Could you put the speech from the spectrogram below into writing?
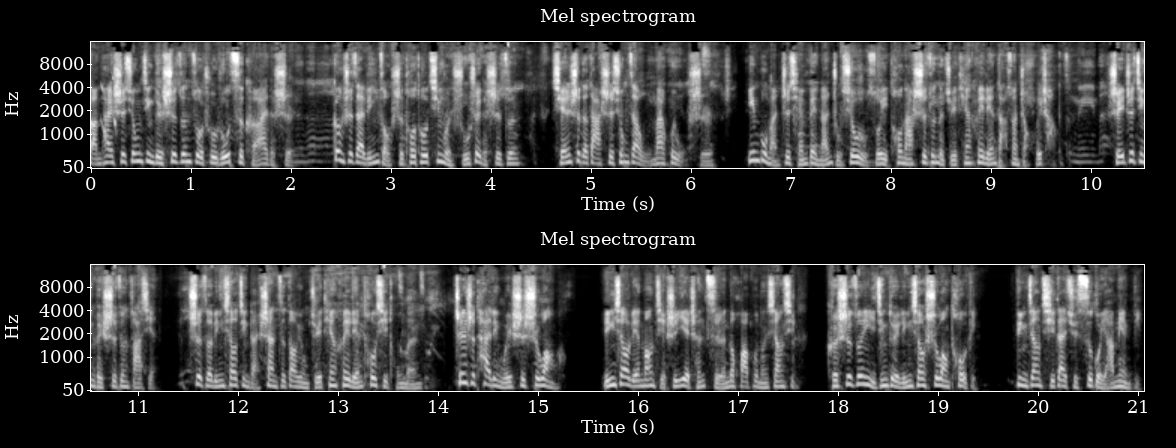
反派师兄竟对师尊做出如此可爱的事，更是在临走时偷偷亲吻熟睡的师尊。前世的大师兄在五脉会武时，因不满之前被男主羞辱，所以偷拿师尊的绝天黑莲，打算找回场子。谁知竟被师尊发现，斥责凌霄竟敢擅自盗用绝天黑莲偷袭同门，真是太令为师失望了。凌霄连忙解释叶晨此人的话不能相信，可师尊已经对凌霄失望透顶，并将其带去思过崖面壁。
